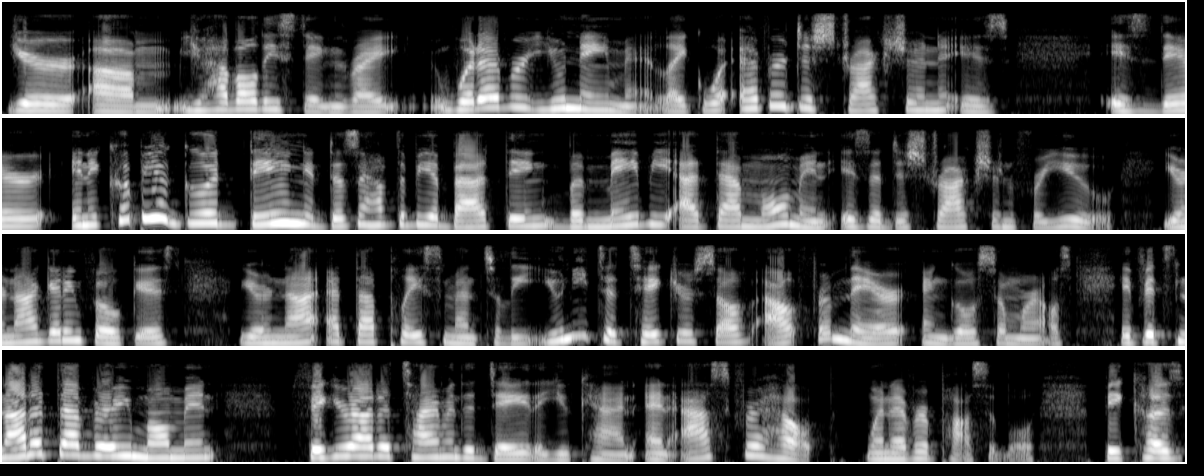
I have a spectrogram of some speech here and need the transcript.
You're um you have all these things, right? Whatever you name it, like whatever distraction is is there and it could be a good thing it doesn't have to be a bad thing but maybe at that moment is a distraction for you. You're not getting focused you're not at that place mentally. You need to take yourself out from there and go somewhere else. If it's not at that very moment figure out a time in the day that you can and ask for help whenever possible. Because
